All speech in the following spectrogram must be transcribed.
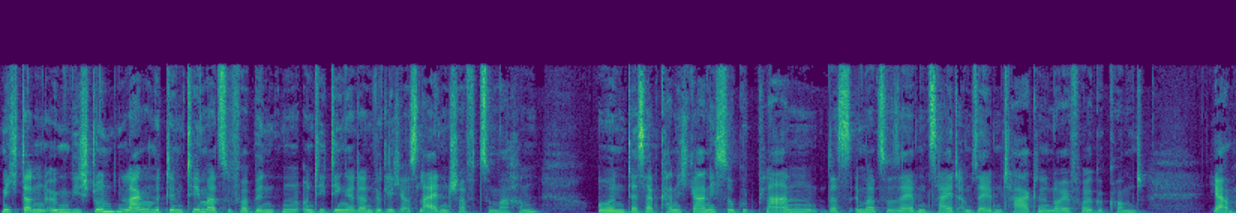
mich dann irgendwie stundenlang mit dem Thema zu verbinden und die Dinge dann wirklich aus Leidenschaft zu machen. Und deshalb kann ich gar nicht so gut planen, dass immer zur selben Zeit am selben Tag eine neue Folge kommt. Ja,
